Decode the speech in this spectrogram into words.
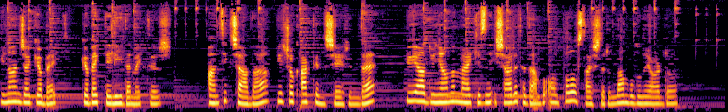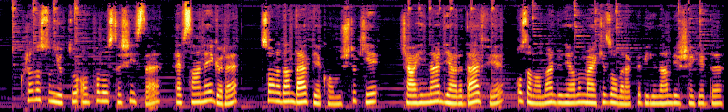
Yunanca göbek, göbek deliği demektir. Antik çağda birçok Akdeniz şehrinde güya dünyanın merkezini işaret eden bu onfalos taşlarından bulunuyordu. Kronos'un yuttuğu onfalos taşı ise efsaneye göre sonradan Delphi'ye konmuştu ki kahinler diyarı Delphi o zamanlar dünyanın merkezi olarak da bilinen bir şehirdi.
